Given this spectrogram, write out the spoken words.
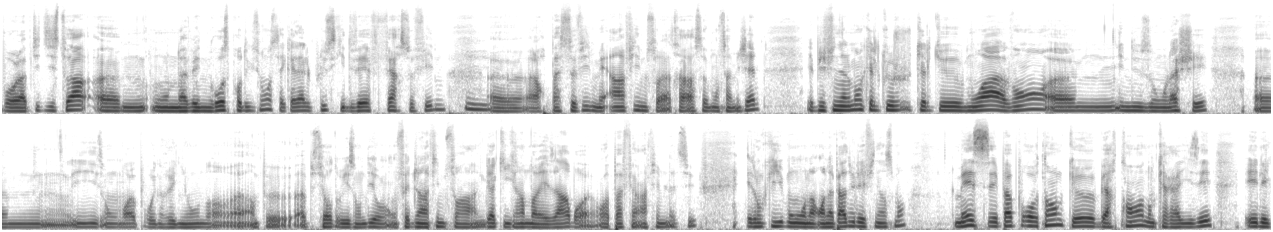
pour la petite histoire, euh, on avait une grosse production. C'est Canal Plus qui devait faire ce film. mm. Euh, alors pas ce film, mais un film sur la traversée au Mont Saint-Michel. Et puis finalement, quelques, quelques mois avant, euh, ils nous ont lâchés. Ils ont, pour une réunion dans- un peu absurde où ils ont dit on fait déjà un film sur un gars qui grimpe dans les arbres, on va pas faire un film là-dessus. Et donc bon, on, a, on a perdu les financements. Mais c'est pas pour autant que Bertrand donc, a réalisé et les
